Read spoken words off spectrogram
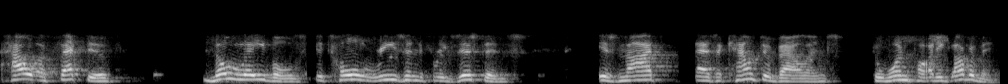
how effective no labels, its whole reason for existence is not as a counterbalance to one party government.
